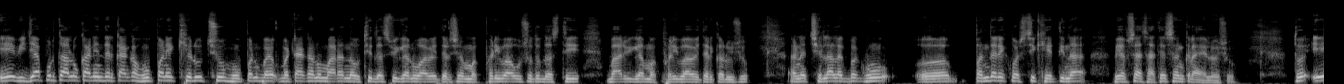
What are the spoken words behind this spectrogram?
એ વિજાપુર તાલુકાની અંદર કારણ કે હું પણ એક ખેડૂત છું હું પણ બટાકાનું મારા નવથી દસ વીઘાનું વાવેતર છે મગફળી વાવું છું તો દસથી બાર વીઘા મગફળી વાવેતર કરું છું. અને છેલ્લા લગભગ હું પંદર એક વર્ષથી ખેતીના વ્યવસાય સાથે સંકળાયેલો છું. તો એ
